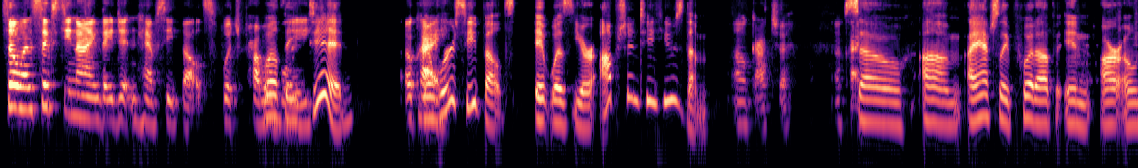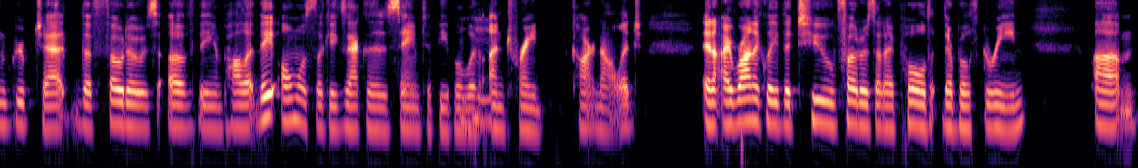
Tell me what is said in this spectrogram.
So in 69, they didn't have seatbelts, which probably. Well, they did. Okay. There were seatbelts. It was your option to use them. oh, gotcha. Okay. So um, I actually put up in our own group chat the photos of the Impala. They almost look exactly the same to people with Mhm. untrained car knowledge. And ironically, the two photos that I pulled, they're both green. Um,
